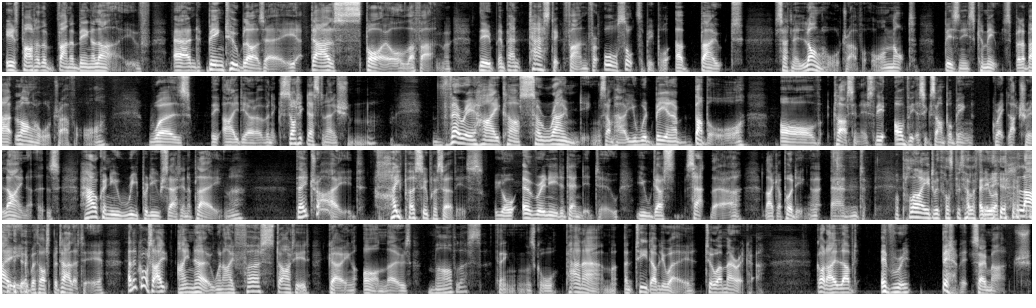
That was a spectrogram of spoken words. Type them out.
is part of the fun of being alive. And being too blasé does spoil the fun. The fantastic fun for all sorts of people about certainly long haul travel, not business commutes, but about long haul travel, was the idea of an exotic destination, very high class surrounding. Somehow you would be in a bubble of classiness. The obvious example being great luxury liners. How can you reproduce that in a plane? They tried. Hyper super service. Your every need attended to. You just sat there like a pudding and Applied with hospitality. and you applied with hospitality. And of course, I, I know when I first started going on those marvellous things called Pan Am and TWA to America, God, I loved every bit of it so much.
